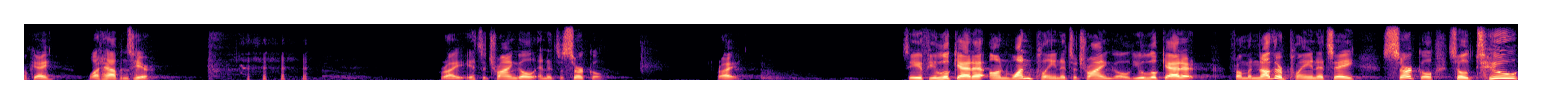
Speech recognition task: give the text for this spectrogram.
Okay, what happens here? Right, it's a triangle and it's a circle, right? See, if you look at it on one plane, it's a triangle. You look at it from another plane, it's a circle. So, two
